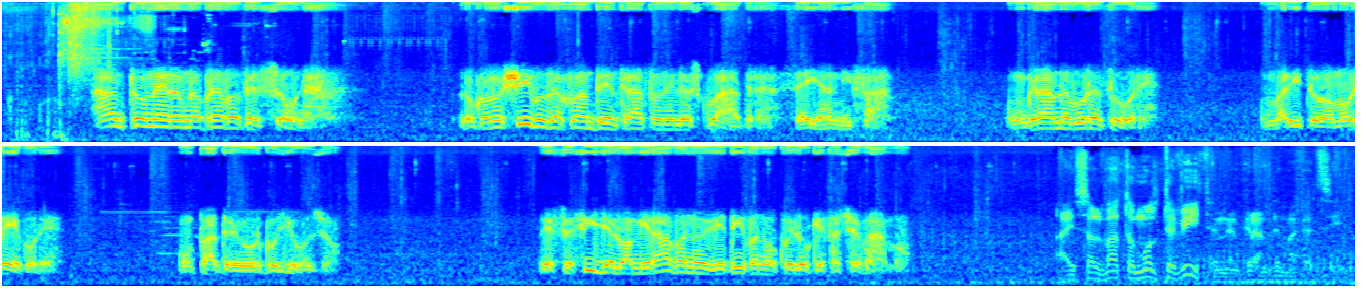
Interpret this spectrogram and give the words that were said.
Qua. Anton era una brava persona. Lo conoscevo da quando è entrato nella squadra, sei anni fa. Un gran lavoratore, un marito amorevole, un padre orgoglioso. Le sue figlie lo ammiravano e vedevano quello che facevamo. Hai salvato molte vite nel grande magazzino.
